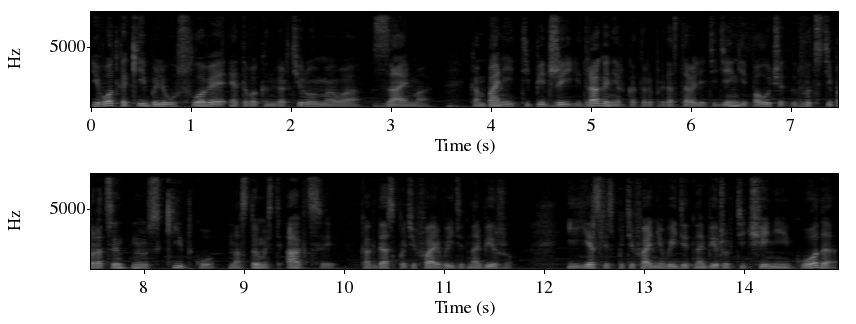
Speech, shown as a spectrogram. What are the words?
И вот какие были условия этого конвертируемого займа. Компании TPG и Dragoneer, которые предоставили эти деньги, получат 20% скидку на стоимость акции, когда Spotify выйдет на биржу. И если Spotify не выйдет на биржу в течение года,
